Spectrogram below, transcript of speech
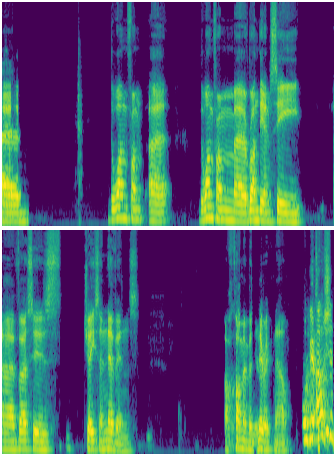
Um, the one from uh, the one from uh, Run DMC uh, versus Jason Nevins. Oh, I can't remember the lyric now. Okay, I should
